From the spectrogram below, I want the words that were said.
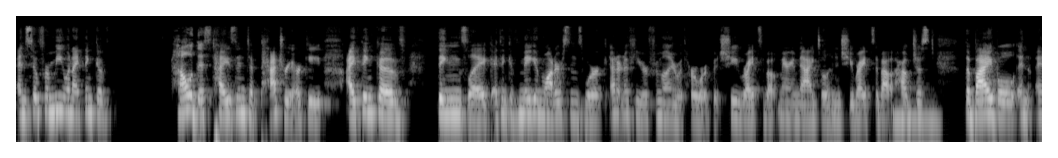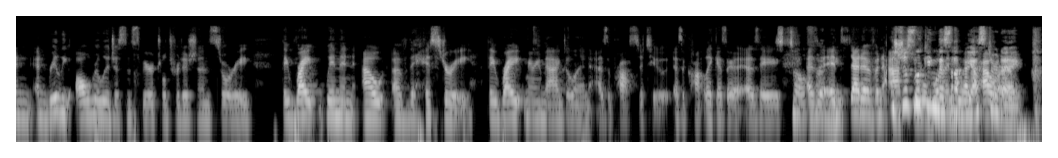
And so for me when I think of how this ties into patriarchy, I think of things like I think of Meggan Watterson's work. I don't know if you're familiar with her work, but she writes about Mary Magdalene and she writes about how just mm. the Bible and and and really all religious and spiritual tradition and story they write women out of the history. They write Mary Magdalene as a prostitute, as a like as a as a so as a, instead of an. I was just looking this up yesterday. Power.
